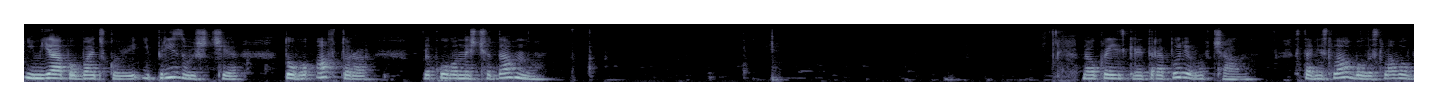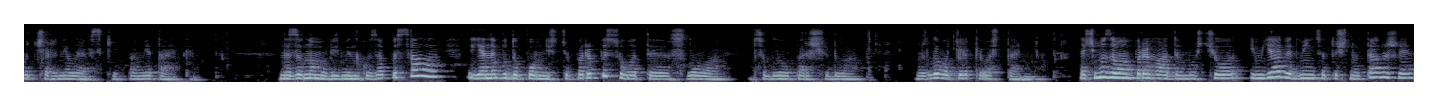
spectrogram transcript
ім'я по батькові і прізвище того автора, якого нещодавно на українській літературі вивчали. Станіслав Болеславович Чернілевський, пам'ятаєте. Називному відмінку записали. Я не буду повністю переписувати слова, особливо перші два, можливо, тільки останнє. Значить, ми з вами пригадуємо, що ім'я відмінюється точно так же,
